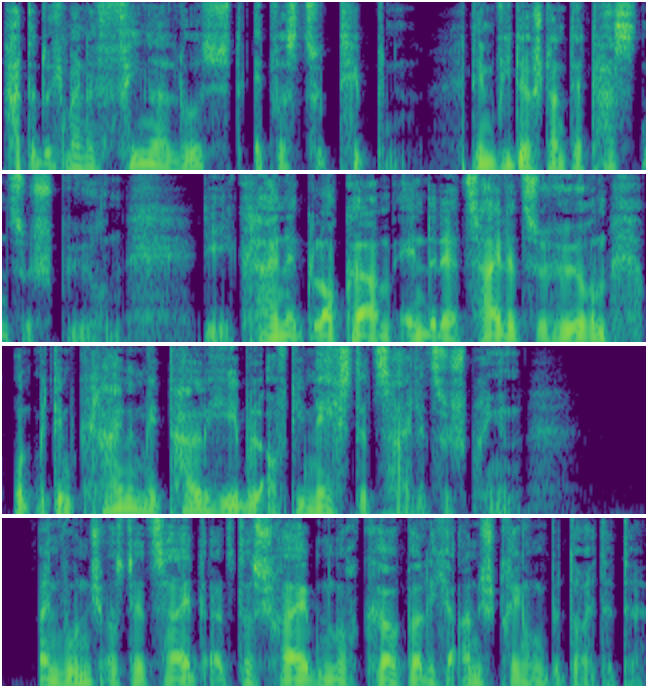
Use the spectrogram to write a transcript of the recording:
hatte durch meine Finger Lust, etwas zu tippen, den Widerstand der Tasten zu spüren, die kleine Glocke am Ende der Zeile zu hören und mit dem kleinen Metallhebel auf die nächste Zeile zu springen. Ein Wunsch aus der Zeit, als das Schreiben noch körperliche Anstrengung bedeutete.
